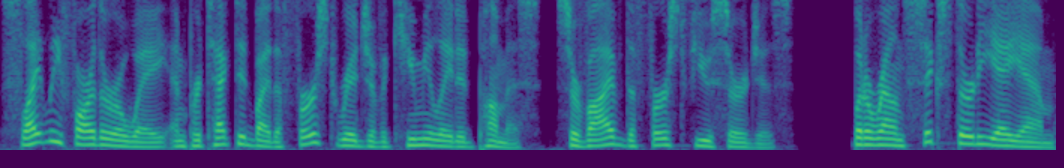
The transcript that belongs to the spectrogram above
slightly farther away and protected by the first ridge of accumulated pumice, survived the first few surges. But around 6:30 a.m.,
